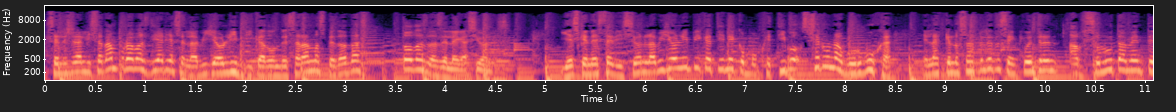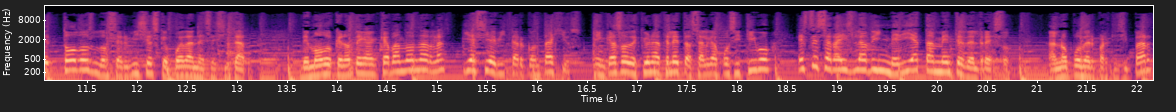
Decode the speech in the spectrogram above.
se les realizarán pruebas diarias en la Villa Olímpica donde estarán hospedadas todas las delegaciones. Y es que en esta edición la Villa Olímpica tiene como objetivo ser una burbuja en la que los atletas encuentren absolutamente todos los servicios que puedan necesitar, de modo que no tengan que abandonarla y así evitar contagios. En caso de que un atleta salga positivo, este será aislado inmediatamente del resto. Al no poder participar,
